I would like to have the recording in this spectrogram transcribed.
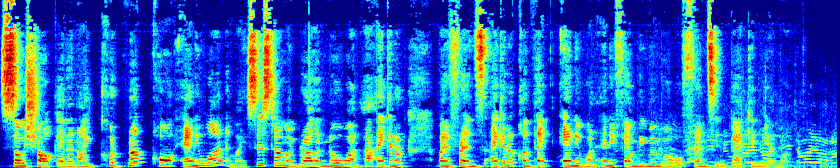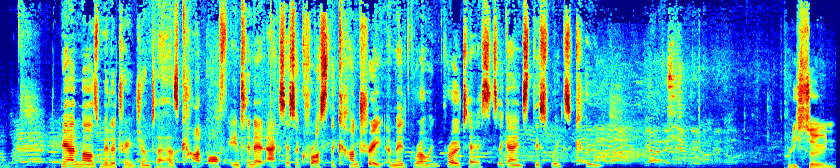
so shocked and I could not call anyone, my sister, my brother, no one. I, I cannot, my friends, I cannot contact anyone, any family member or friends in back in Myanmar. Myanmar's military junta has cut off internet access across the country amid growing protests against this week's coup. Pretty soon,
